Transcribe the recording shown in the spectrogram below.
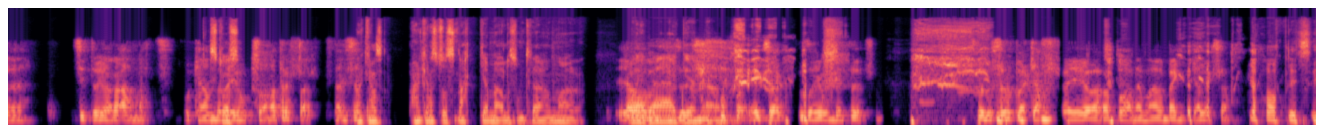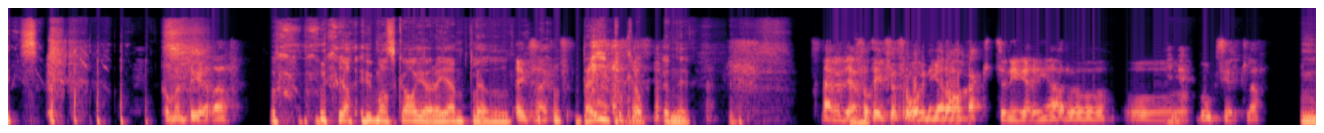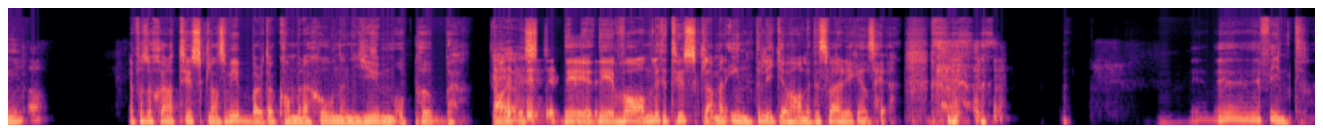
sitta och göra annat och kan stå... dra ihop sådana träffar. Han kan, han kan stå och snacka med alla som tränar. Ja, vägen. Exakt, så jobbigt typ. Så du sörplar kaffe i örat på när man bänkar liksom. Ja, precis. Kommenterar. ja, hur man ska göra egentligen. Exakt. Böj på kroppen nu. Nej, men vi har fått in förfrågningar och har schackturneringar och, och bokcirklar. Mm. Ja. Jag får så sköna Tysklandsvibbar av kombinationen gym och pub. Ja, ja, visst. Det, är, det är vanligt i Tyskland, men inte lika vanligt i Sverige kan jag säga. det, är fint.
